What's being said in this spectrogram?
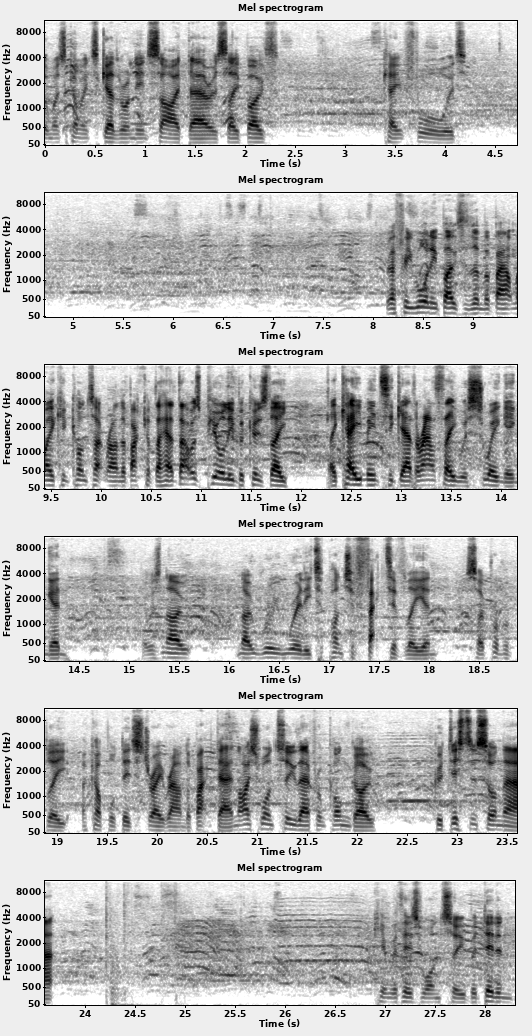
Almost coming together on the inside there as they both came forward. Referee warning both of them about making contact around the back of the head. That was purely because they, they came in together as they were swinging and there was no no room really to punch effectively and so probably a couple did stray round the back there. Nice one two there from Congo. Good distance on that. Kim with his one two but didn't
